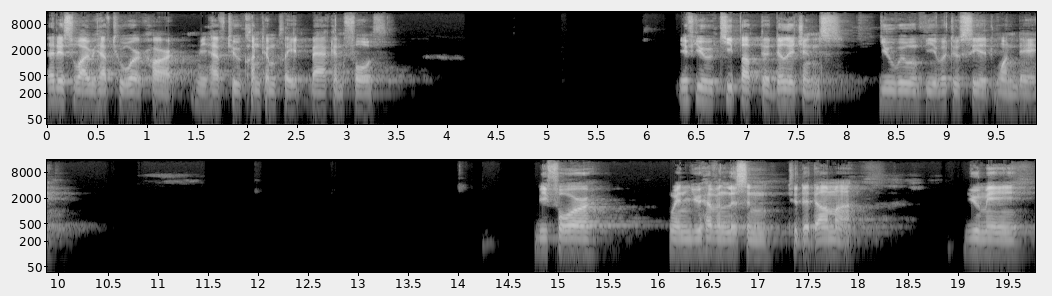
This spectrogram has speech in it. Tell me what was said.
That is why we have to work hard. We have to contemplate back and forth. If you keep up the diligence, you will be able to see it one day. Before, when you haven't listened to the Dhamma, you may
